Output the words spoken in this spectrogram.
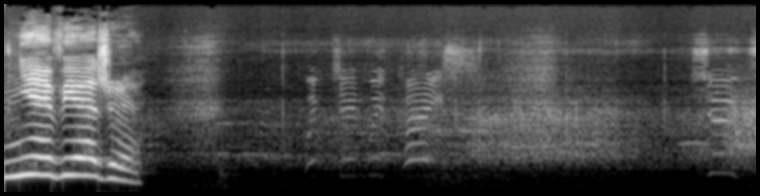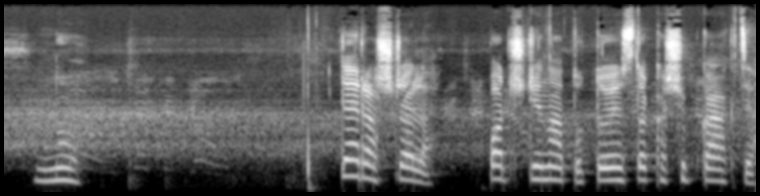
Nie wierzę. No. Teraz szczelę. Patrzcie na to, to jest taka szybka akcja.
